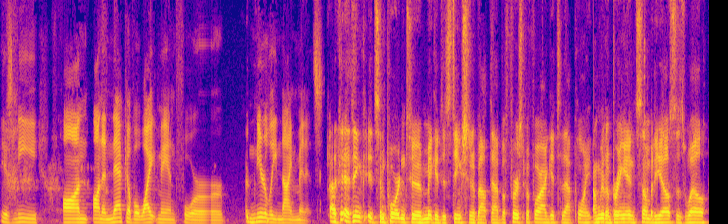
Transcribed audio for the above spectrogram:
his knee on on a neck of a white man for nearly nine minutes. I, th- I think it's important to make a distinction about that. But first, before I get to that point, I'm going to bring in somebody else as well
